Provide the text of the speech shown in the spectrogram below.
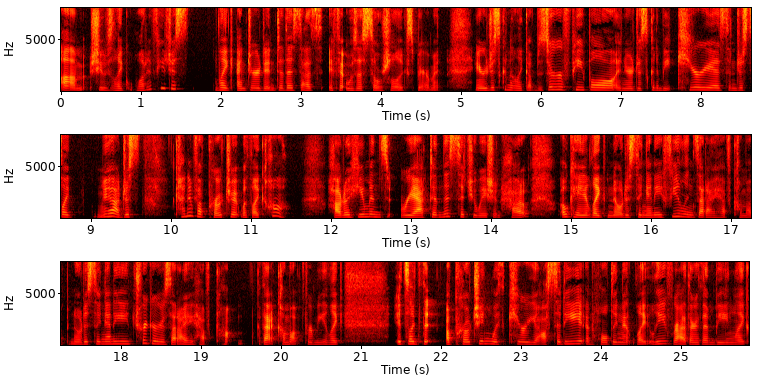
Um, she was like, what if you just like entered into this as if it was a social experiment and you're just going to like observe people and you're just going to be curious and just like yeah just kind of approach it with like huh how do humans react in this situation? How, okay, like noticing any feelings that I have come up, noticing any triggers that I have come, that come up for me. Like, it's like the approaching with curiosity and holding it lightly rather than being like,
